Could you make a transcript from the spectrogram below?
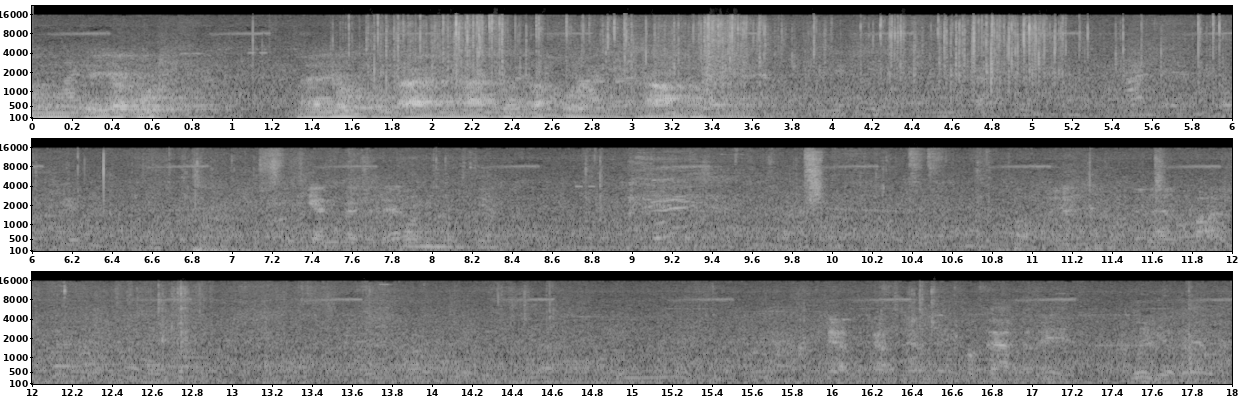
นธ์ปิยบุตร นายกองค์การบริหารส่วนตำบลสามหงส์ ประกาศกันได้ด้วยอยู่แล้วนี่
